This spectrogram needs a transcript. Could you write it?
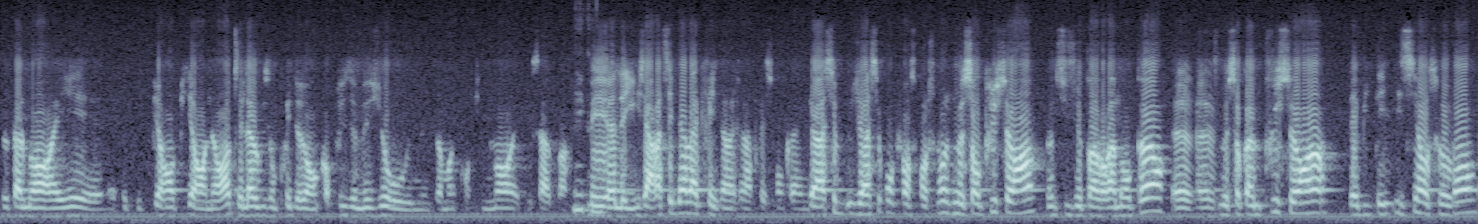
totalement enrayé, pire en pire en Europe. C'est là où ils ont pris de, encore plus de mesures, où, notamment le confinement et tout ça. Quoi. Mais euh, ils gèrent assez bien la crise, hein, j'ai l'impression quand même. J'ai assez, j'ai assez confiance, franchement. Je me sens plus serein, même si j'ai pas vraiment peur. Euh, je me sens quand même plus serein d'habiter ici en ce moment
